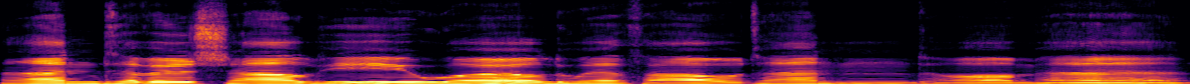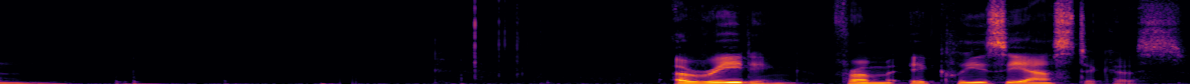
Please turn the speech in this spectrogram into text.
and ever shall be, world without end. Amen. A reading from Ecclesiasticus.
